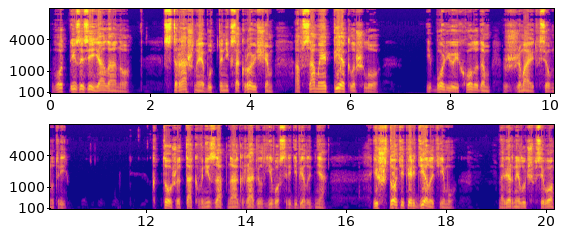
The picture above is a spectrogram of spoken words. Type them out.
Вот и зазияло оно, страшное, будто не к сокровищам, а в самое пекло шло, и болью и холодом сжимает все внутри. Кто же так внезапно ограбил его среди бела дня? И что теперь делать ему? Наверное, лучше всего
